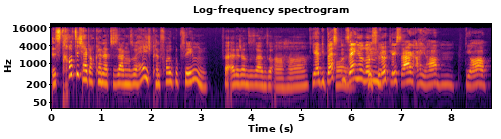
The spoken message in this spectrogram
Es traut sich halt auch keiner zu sagen, so, hey, ich kann voll gut singen. Weil alle dann so sagen, so, aha. Ja, die besten Toll. Sängerinnen wirklich sagen, ah ja, hm, ja,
